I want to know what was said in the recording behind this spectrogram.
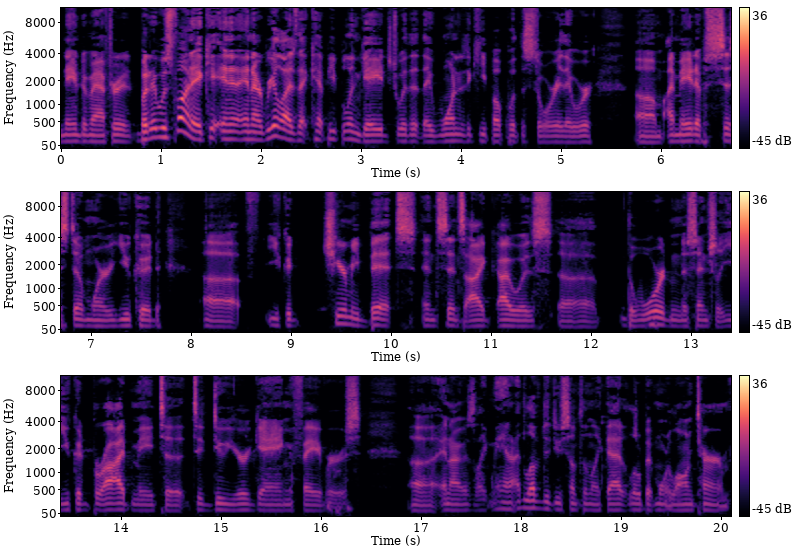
named him after it, but it was fun. It, and, and I realized that kept people engaged with it. They wanted to keep up with the story. They were um, I made a system where you could uh, you could cheer me bits, and since I I was uh, the warden, essentially, you could bribe me to to do your gang favors. Uh, and I was like, man, I'd love to do something like that a little bit more long term.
